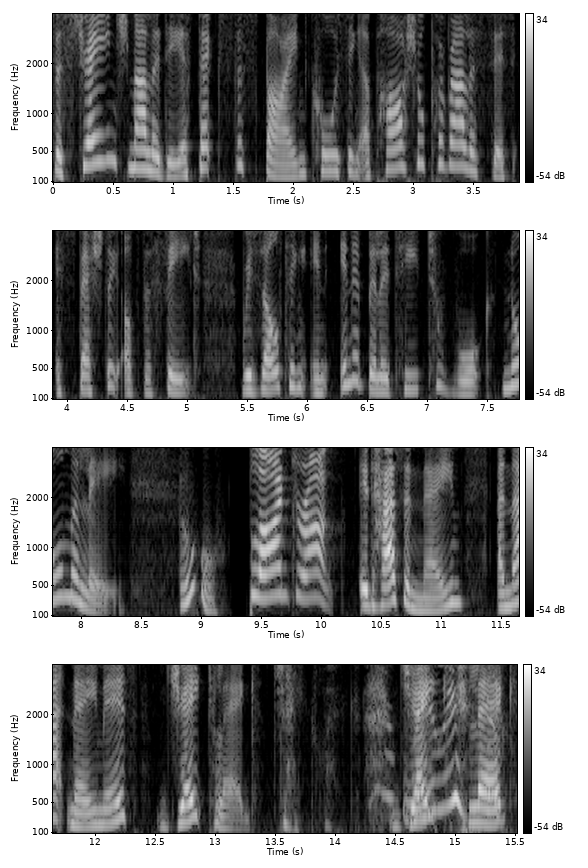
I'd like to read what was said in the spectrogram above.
The strange malady affects the spine, causing a partial paralysis, especially of the feet, resulting in inability to walk normally. Ooh. Blind drunk. It has a name, and that name is Jake Leg. Jake Leg. Jake Really? Leg.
